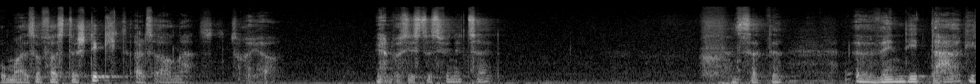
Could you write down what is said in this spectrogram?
wo man also fast erstickt als Augenarzt? Sag ich, ja. Ja, und was ist das für eine Zeit? Sagt er, wenn die Tage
